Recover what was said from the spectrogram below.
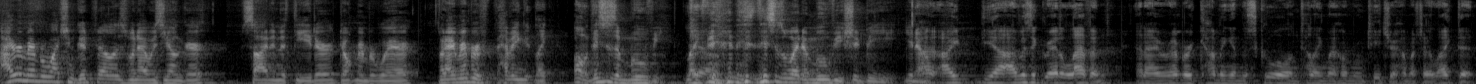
I remember watching Goodfellas when I was younger, saw it in the theater, don't remember where, but I remember having like, oh, this is a movie. Like, Yeah. this, this is what a movie should be, you know? I, I yeah, I was in grade eleven, and I remember coming into school and telling my homeroom teacher how much I liked it.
